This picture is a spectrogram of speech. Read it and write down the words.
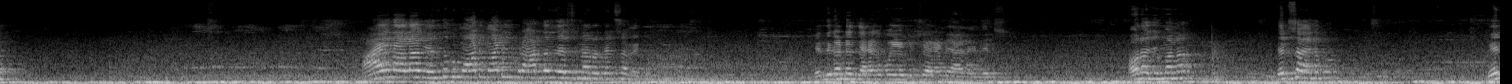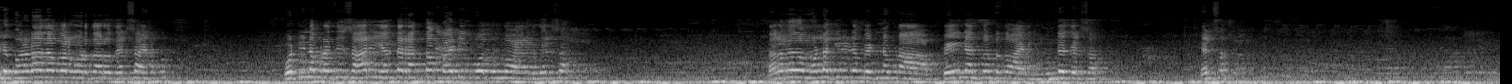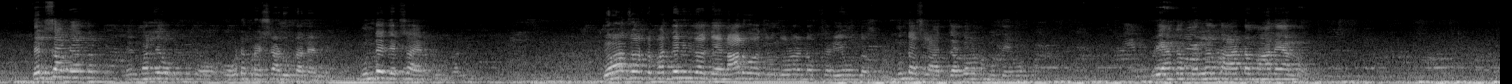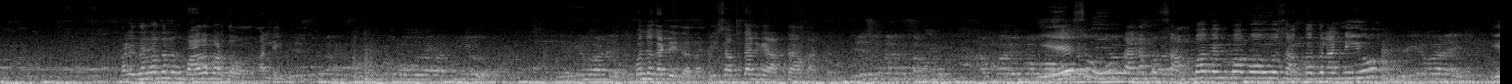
ఆయన అలా ఎందుకు మాటి మాటికి ప్రార్థన చేస్తున్నారో తెలుసా మీకు? ఎందుకంటే జరగబోయే విషయాలని ఆయనకు తెలుసు. అవునా జిమ్మన్న? తెలుసా ఆయనకు? వెళ్ళి కొరడా దెబ్బలు కొడతారో తెలుసా ఆయనకు? కొట్టిన ప్రతిసారి ఎంత రక్తం బయటికి పోతుందో ఆయనకు తెలుసా? తల మీద ముళ్ళ కిరీటం పెట్టినప్పుడు ఆ పెయిన్ ఎంత ఉంటుందో ఆయనకు ముందే తెలుసా? తెలుసా? తెలుసా మీ నేను మళ్ళీ ఒకటి ఒకటే ప్రశ్న అడుగుతానండి ముందే తెలుసా ఆయనకు? మళ్ళీ యోహాన్ చోట పద్దెనిమిది వచ్చాయి నాలుగో వచ్చిన చూడండి ఒకసారి ఏముంది అసలు? ముందు అసలు అది చదవడం ముందు ఏముంది? ప్రియాంక పిల్లలతో ఆడటం మానేయాలి మళ్ళీ తర్వాత నువ్వు బాధపడతావు మళ్ళీ. కొంచెం గట్టి చదవండి. ఈ శబ్దానికి అర్థం అంటే యేసు తనకు సంభవింపబోవు సంగతులన్నీ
